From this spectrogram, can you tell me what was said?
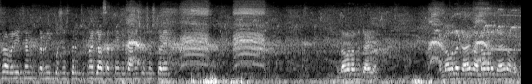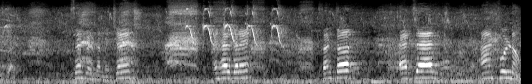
तीसरा वेरिएशन करने की कोशिश करें, जितना जा सकते हैं, दिखाने की कोशिश करें। अल्लाह वाला तो जाएगा। अल्लाह वाला जाएगा, अल्लाह वाला जाएगा, वही जाएगा सेम पोजिशन में। चेंज इनहेल करें। Center exhale and full down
